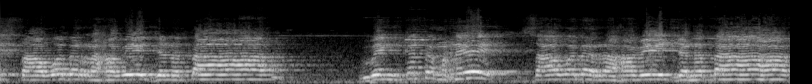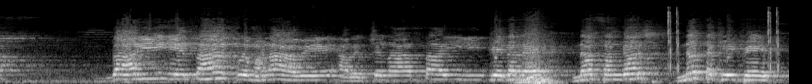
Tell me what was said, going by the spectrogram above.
सावध राहावे जनता. व्यंकट म्हणे सावध राहावे जनता. दारी येतात म्हणावे अर्चना ताई. है न संघर्ष न तकलीफे.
